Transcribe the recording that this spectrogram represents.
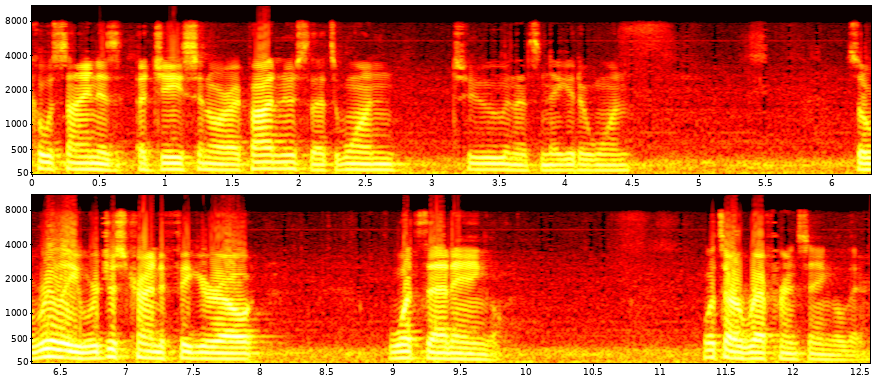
Cosine is adjacent or hypotenuse, so that's one, two, and that's negative one. So really, we're just trying to figure out what's that angle? What's our reference angle there?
